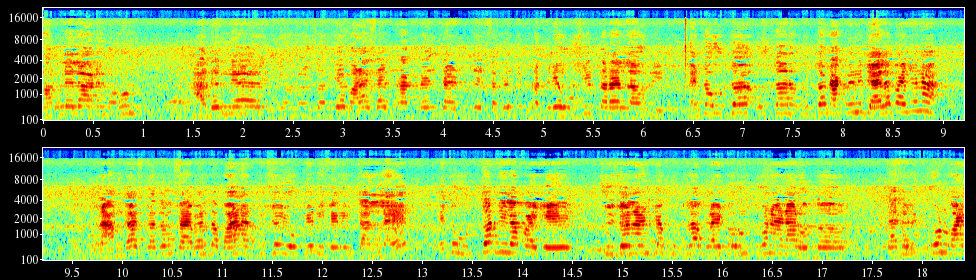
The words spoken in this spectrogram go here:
थांबलेलं आणि म्हणून आदरणीय स्वर्गीय बाळासाहेब ठाकरेंसाठी सगळीची प्रक्रिया उशीर करायला लावली. याचं उत्तर उत्तर उद्धव ठाकरेंनी द्यायला पाहिजे ना? रामदास कदम साहेबांचा बाण अतिशय योग्य दिशेने चाललाय. याचं उत्तर दिलं पाहिजे. स्वित्झर्लंडच्या कुठल्या फ्लाईटवरून कोण येणार होतं? त्यासाठी कोण वाट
